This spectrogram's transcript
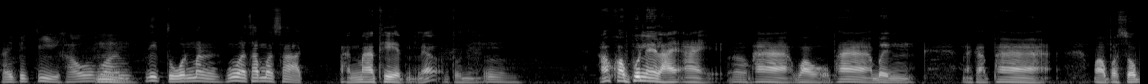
ให้ไปจี้เขาอืมว่านี่ตัวมันงัวธรรมศาสตร์ปันมาเทศแล้วตัวนี้ อืม เอาขอบคุณหลายๆไอ้ายอ้าว ผ้าเว้าผ้าเบิงนะครับผ้าเว้าประสบ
